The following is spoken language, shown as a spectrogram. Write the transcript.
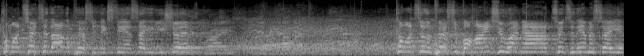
Come on, turn to the other person next to you and say, You should. Come on to the person behind you right now. Turn to them and say,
